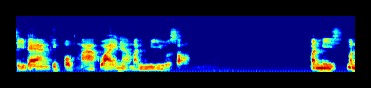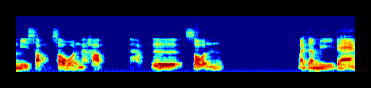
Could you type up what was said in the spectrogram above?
สีแดงที่ผมมาร์กไว้เนี่ย มันมีอยู่สองมันมีมันมีสองโซนนะครับนะครับ คือโซนมันจะมีแดง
